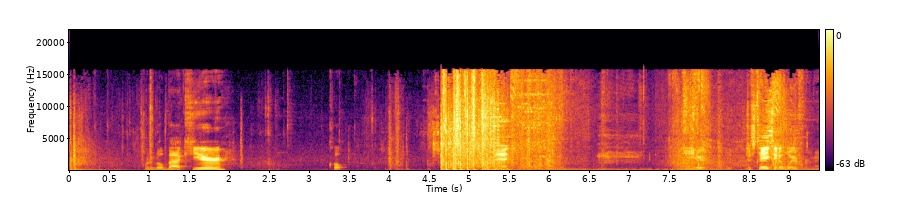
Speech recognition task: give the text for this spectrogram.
We're gonna go back here. Cool. Eh. Just take it away from me.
